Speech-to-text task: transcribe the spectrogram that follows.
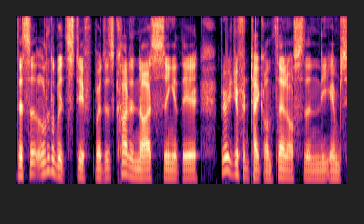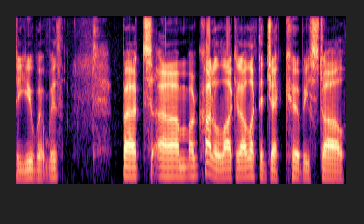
that's a little bit stiff, but it's kind of nice seeing it there. Very different take on Thanos than the MCU went with. But um, I kind of like it. I like the Jack Kirby style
